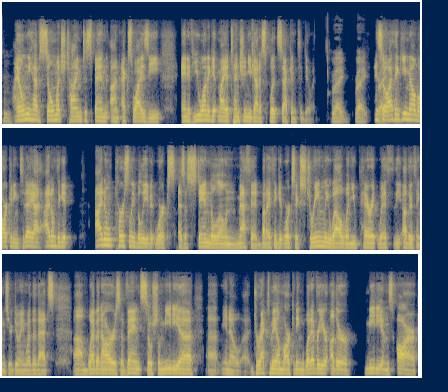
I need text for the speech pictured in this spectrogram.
Hmm. I only have so much time to spend on XYZ. And if you want to get my attention, you got a split second to do it. Right, right. And right. so I think email marketing today, I, I don't think it, I don't personally believe it works as a standalone method, but I think it works extremely well when you pair it with the other things you're doing, whether that's um, webinars, events, social media, uh, you know, uh, direct mail marketing, whatever your other mediums are.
